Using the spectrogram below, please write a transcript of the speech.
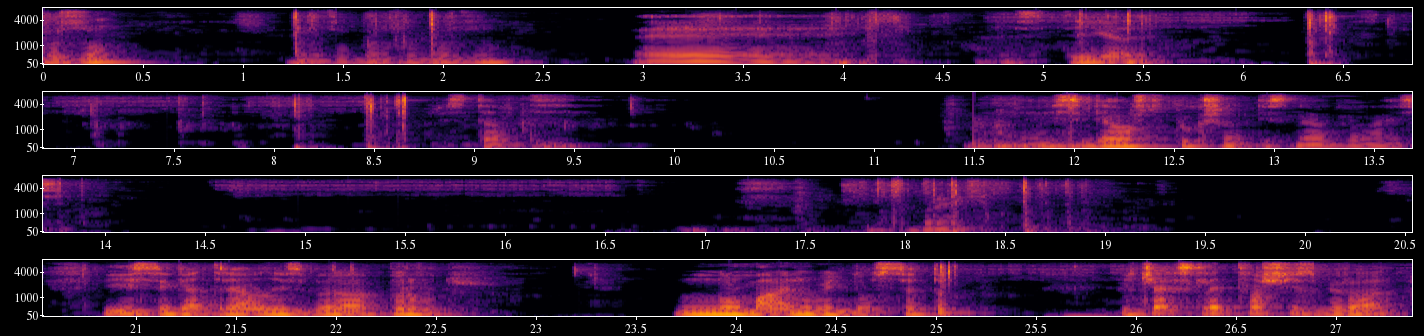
Бързо. Бързо, бързо, бързо. Е, стига да. Рестарт. Еми сега още тук ще натисна 12. Добре. И сега трябва да избера първото. Нормален Windows Setup. И чак след това ще избера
